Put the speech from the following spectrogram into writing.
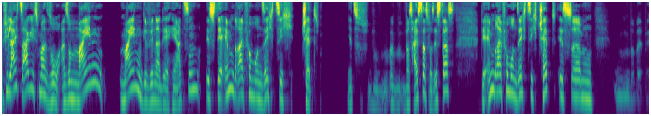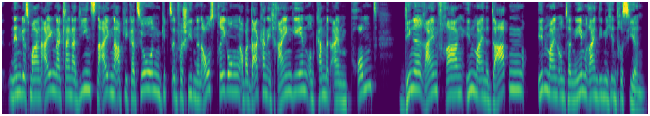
vielleicht sage ich es mal so. Also mein, mein Gewinner der Herzen ist der M365 Chat. Jetzt, was heißt das? Was ist das? Der M365 Chat ist, ähm, nennen wir es mal ein eigener kleiner Dienst, eine eigene Applikation, gibt's in verschiedenen Ausprägungen, aber da kann ich reingehen und kann mit einem Prompt Dinge reinfragen in meine Daten, in mein Unternehmen rein, die mich interessieren.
